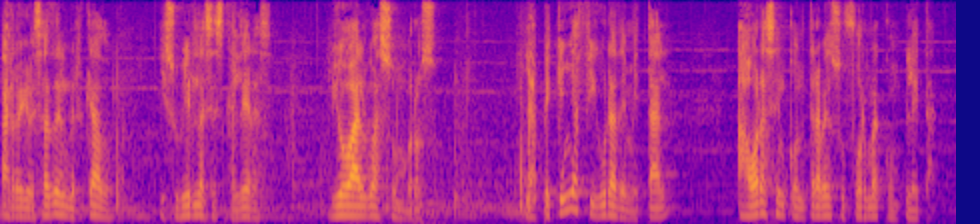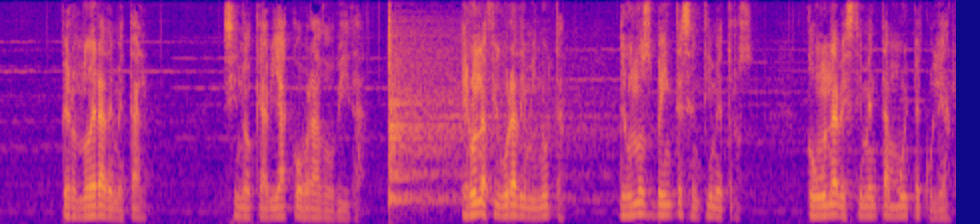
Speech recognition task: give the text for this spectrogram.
al regresar del mercado y subir las escaleras, vio algo asombroso. La pequeña figura de metal ahora se encontraba en su forma completa, pero no era de metal, sino que había cobrado vida. Era una figura diminuta, de unos 20 centímetros, con una vestimenta muy peculiar.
